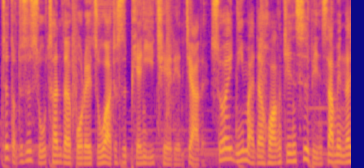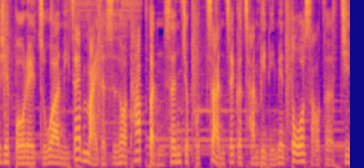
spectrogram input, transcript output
这种就是俗称的博雷珠啊，就是便宜且廉价的。所以你买的黄金饰品上面那些博雷珠啊，你在买的时候，它本身就不占这个产品里面多少的金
